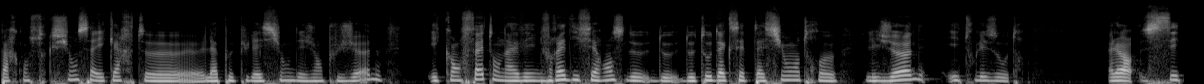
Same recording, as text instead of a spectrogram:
par construction, ça écarte la population des gens plus jeunes et qu'en fait, on avait une vraie différence de, taux d'acceptation entre les jeunes et tous les autres. Alors, c'est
